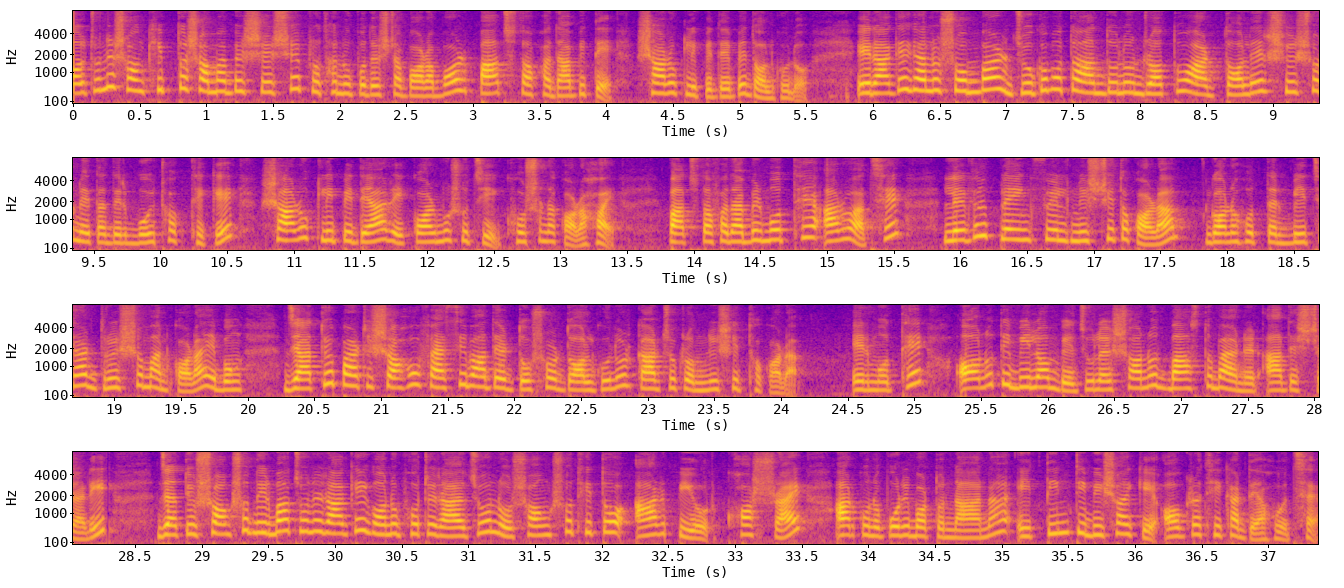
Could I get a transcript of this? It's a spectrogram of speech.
পল্টনে সংক্ষিপ্ত সমাবেশ শেষে প্রধান উপদেষ্টা বরাবর পাঁচ দফা দাবিতে স্মারকলিপি দেবে দলগুলো। এর আগে গেল সোমবার যুগমত আন্দোলনরত আর দলের শীর্ষ নেতাদের বৈঠক থেকে স্মারকলিপি দেওয়ার এ কর্মসূচি ঘোষণা করা হয়। পাঁচ দফা দাবির মধ্যে আরও আছে লেভেল প্লেইং ফিল্ড নিশ্চিত করা, গণহত্যার বিচার দৃশ্যমান করা এবং জাতীয় পার্টি সহ ফ্যাসিবাদের দোসর দলগুলোর কার্যক্রম নিষিদ্ধ করা। এর মধ্যে অনতি বিলম্বে জুলাই সনদ বাস্তবায়নের আদেশ জারি জাতীয় সংসদ নির্বাচনের আগে গণভোটের আয়োজন ও সংশোধিত আরপিওর খসড়ায় আর কোনো পরিবর্তন না আনা এই তিনটি বিষয়কে অগ্রাধিকার দেওয়া হয়েছে।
